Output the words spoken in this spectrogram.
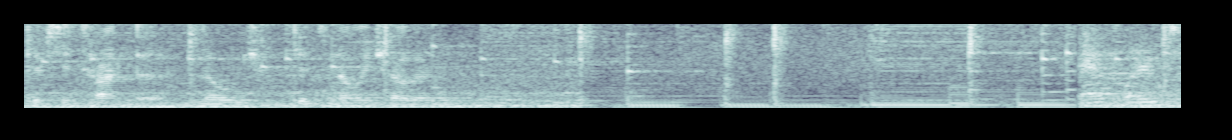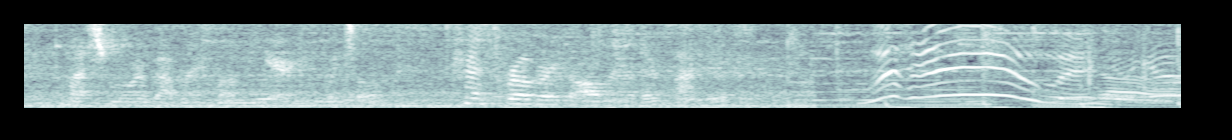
Gives you time to know, each- get to know each other. I've learned much more about myself here, which will transfer over to all my other classes. Woohoo!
